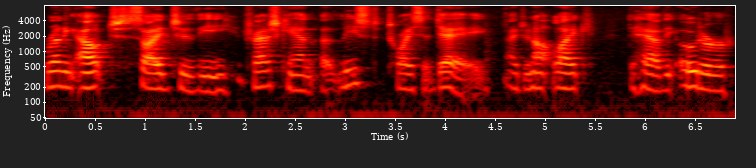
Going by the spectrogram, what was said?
running outside to the trash can at least twice a day. I do not like to have the odor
